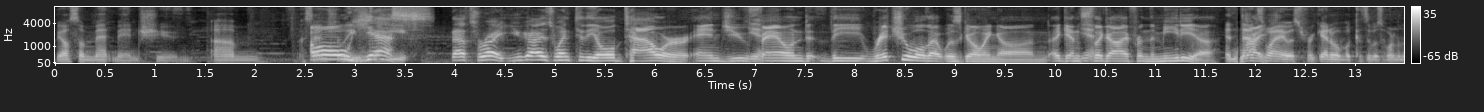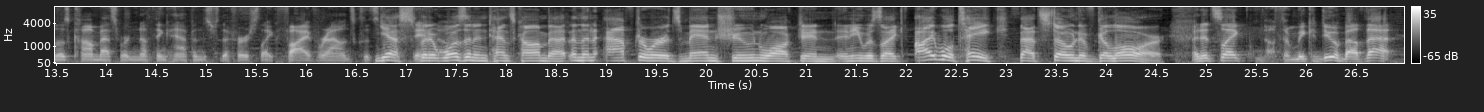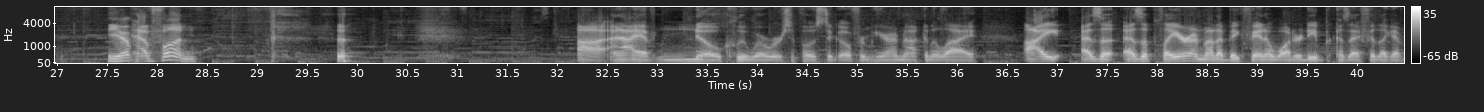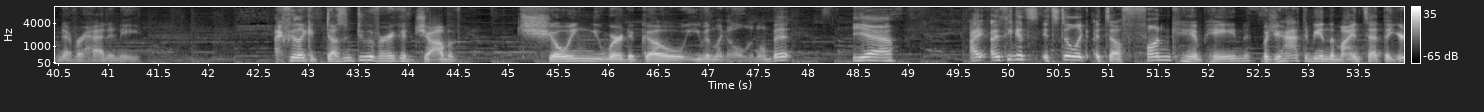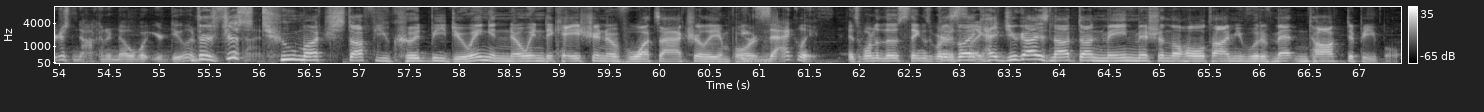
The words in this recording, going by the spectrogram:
We also met Manshoon. Um, Oh essentially, we- yes, that's right. You guys went to the old tower and you Yeah. found the ritual that was going on against Yeah. the guy from the media. And that's Right. why it was forgettable because it was one of those combats where nothing happens for the first like five rounds. Cause it's Yes, but it standoff. was an intense combat. And then afterwards, Manshoon walked in and he was like, I will take that stone of Golorr. And it's like nothing we can do about that. Yep. Have fun. Uh, and I have no clue where we're supposed to go from here. I'm not gonna lie. I as a as a player, I'm not a big fan of Waterdeep because I feel like I've never had any. I feel like it doesn't do a very good job of showing you where to go even like a little bit. Yeah. I, I think it's it's still like it's a fun campaign, but you have to be in the mindset that you're just not going to know what you're doing. There's of the just too much stuff you could be doing and no indication of what's actually important. exactly. It's one of those things where Because it's like, like, had you guys not done main mission the whole time, you would have met and talked to people.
